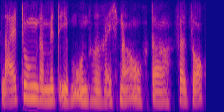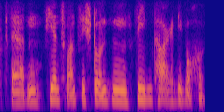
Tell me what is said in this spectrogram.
Leitungen, damit eben unsere Rechner auch da versorgt werden. 24 Stunden, sieben Tage die Woche.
